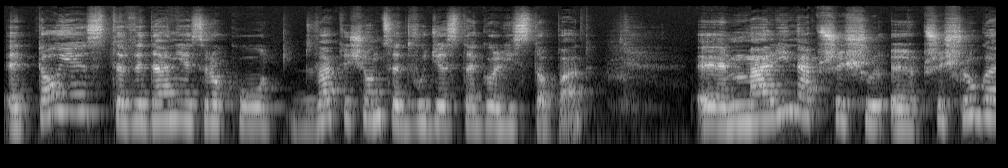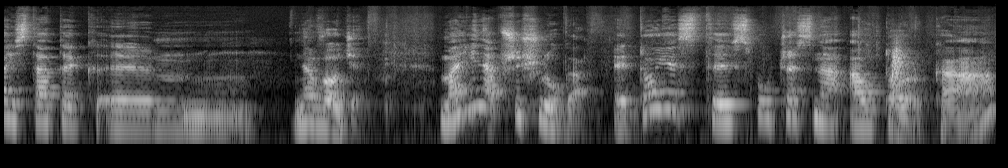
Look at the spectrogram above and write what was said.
E, To jest wydanie z roku 2020 listopad. E, Malina Przyśl- e, Przyśluga i statek ym, na wodzie. Malina Przyśluga e, to jest e, współczesna autorka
